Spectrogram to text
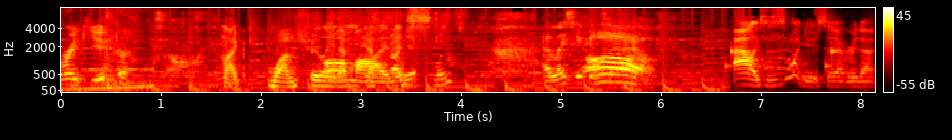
requeue. Oh my god. like one trillion. Oh FPS my, this- At least you can Oh. tell. Alex, is this what you see every day?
